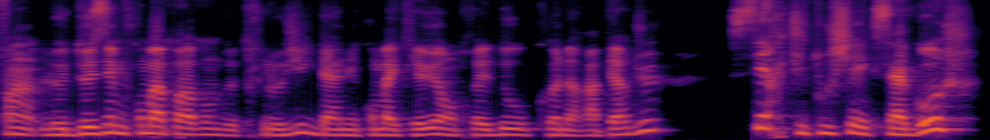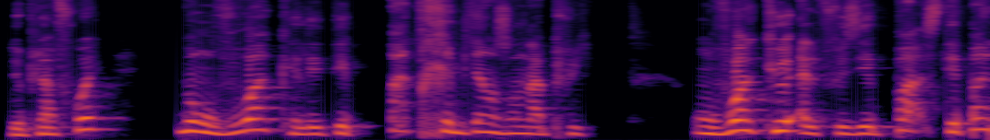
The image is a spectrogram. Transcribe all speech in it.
enfin le deuxième combat pardon, de trilogie, le dernier combat qu'il y a eu entre les deux où Connor a perdu, certes il touchait avec sa gauche de plein fouet, mais on voit qu'elle n'était pas très bien en appui. On voit qu'elle faisait pas, c'était pas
